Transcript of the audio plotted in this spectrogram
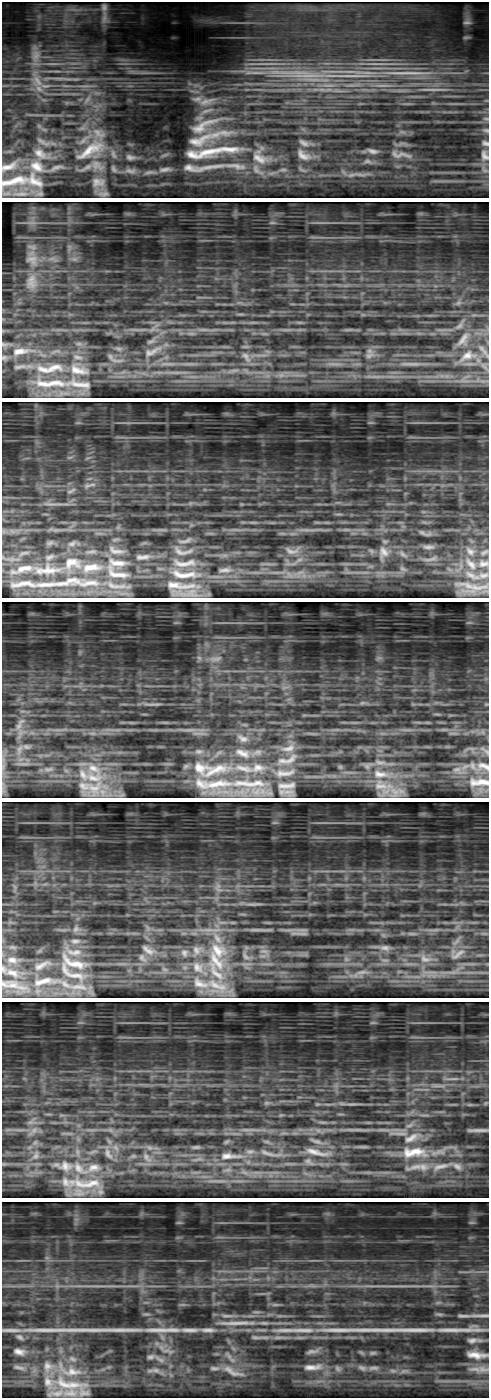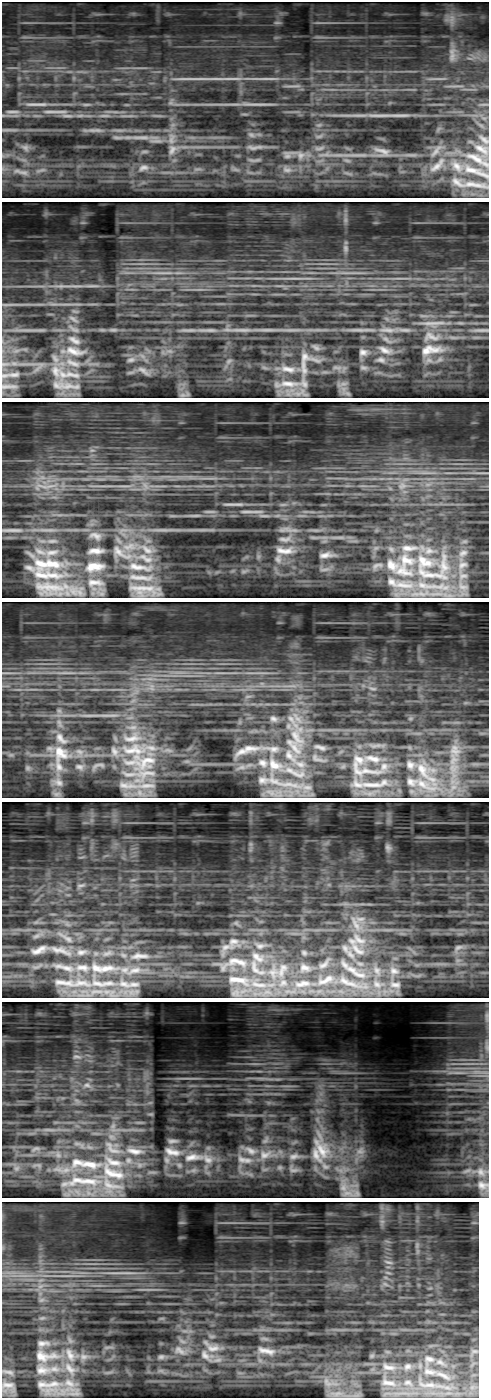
ਗੁਰੂ ਪਿਆਰੀ ਸਾਧ ਸੰਗਤ ਜੀ ਨੂੰ ਪਿਆਰ ਭਰੀ ਸਤਿ ਸ੍ਰੀ ਅਕਾਲ। ਬਾਬਾ ਸ਼੍ਰੀ ਚੰਦ ਸ਼ਾਹਜਹਾਨ ਨੂੰ ਜਲੰਧਰ ਦੇ ਫੌਜਦਾਰ ਦੀ ਮੌਤ ਤੇ ਉਸ ਦੀ ਫੌਜ ਦੀ ਸਿੱਖਾਂ ਪਾਸੋਂ ਹਾਰ ਦੀ ਖਬਰ ਆਗਰੇ ਪੁੱਜ ਗਈ। ਵਜ਼ੀਰ ਖਾਨ ਨੂੰ ਕਿਹਾ ਸਿੱਖਾਂ ਦੇ ਗੁਰੂ ਨੂੰ ਵੱਡੀ ਫੌਜ ਜਾ ਕੇ ਖਤਮ ਕਰ ਦਿੱਤਾ ਵਜ਼ੀਰ ਖਾਨ ਨੇ ਉੱਤਰ ਦਿੱਤਾ ਆਪ ਦੇ ਹੁਕਮ ਦੀ ਪਾਲਣਾ ਜੰਗ ਇੱਕ ਮਸੀਤ ਬਣਾਉਣ ਪਿੱਛੇ ਹੋਈ ਸੀ ਜਿਹੜੀ ਸਿੱਖਾਂ ਦੇ ਗੁਰੂ ਹਰਗੋਬਿੰਦ ਵਿੱਚ ਆਪਣੀ ਮੁਸਲਮਾਨ ਤੇ ਪਠਾਨ ਫੌਜੀਆਂ ਅਤੇ ਹੋਰ ਸ਼ਿਦਰਾਨ ਨੂੰ ਬਣਵਾਏ ਰਹੇ ਸਨ। ਉਸ ਮਸੀਤ ਦੀ ਸਰਾਈ ਵਿੱਚ ਭਗਵਾਨ ਦਾਸ ਕਿਹੜਾ ਰੋਕ ਪਾ ਰਿਹਾ ਸੀ ਗੁਰੂ ਜੀ ਦੇ ਸਮਝਾਉਣ ਉੱਪਰ ਉਹ ਝਗੜਾ ਕਰਨ ਲੱਗਾ। ਪਾਸੋਂ ਇਹ ਸਹਾਰਿਆ ਔਰ ਆਕੇ ਭਗਵਾਨ ਦਾਸ ਨੂੰ ਦਰਿਆ ਵਿੱਚ ਸੁੱਟ ਦਿੱਤਾ। ਸ਼ਾਹਜਹਾਨ ਨੇ ਜਦੋਂ ਸੁਣਿਆ ਕਿ ਉਹ ਜੰਗ ਇੱਕ ਮਸੀਤ ਬਣਾਉਣ ਪਿੱਛੇ ਤਾਂ ਉਸਨੇ ਦੇ ਫੌਜਦਾਰ ਦੀ ਜਾਇਦਾਦ ਜ਼ਬਤ ਕਰਨ ਦਾ ਹੁਕਮ ਕਰ ਦਿੱਤਾ। ਗੁਰੂ ਜੀ ਨੇ ਜੰਗ ਖਤਮ ਹੋਣ ਪਿੱਛੇ ਭਗਵਾਨ ਦਾਸ ਦੇ ਘਰ ਨੂੰ ਮਸੀਤ ਵਿੱਚ ਬਦਲ ਦਿੱਤਾ।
